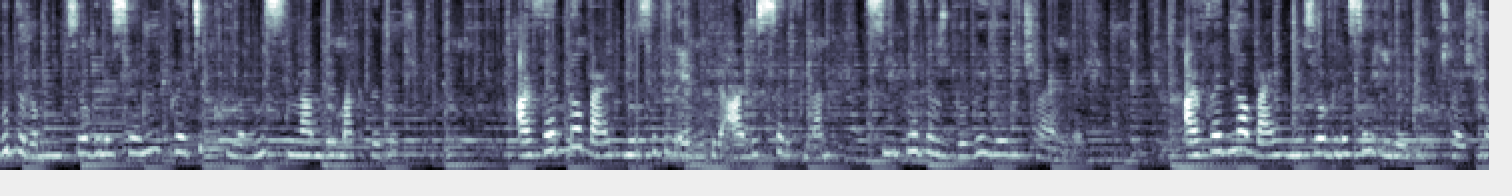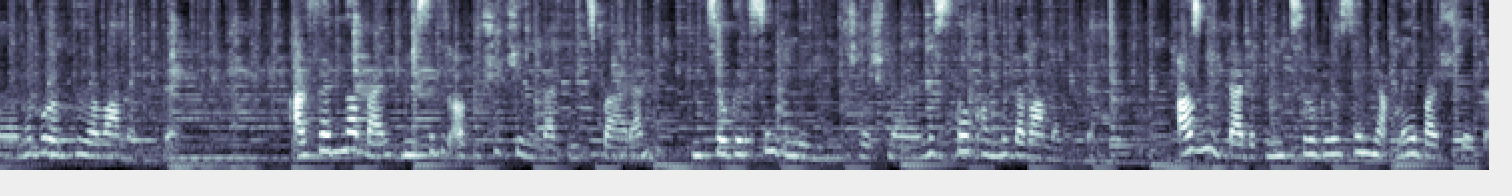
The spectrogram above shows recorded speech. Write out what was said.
bu durum nitrogliserinin pratik kullanımını sınırlandırmaktadır. Alfred Nobel 1852'de ailesi tarafından St. Petersburg'a geri çağrılır. Alfred Nobel nitrogliserin ile ilgili çalışmalarına burada devam etti. Alfred Nobel 1863 yılından itibaren nitrogliserin ile ilgili çalışmalarına Stockholm'da devam etti. Az miktardaki nitrogliserin yapmaya başladı.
